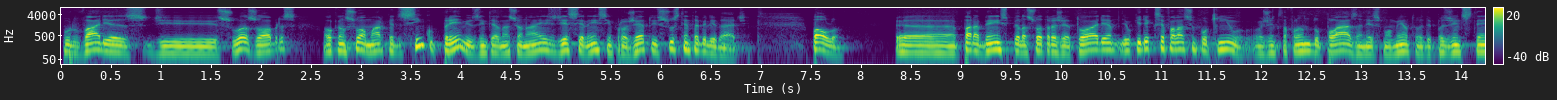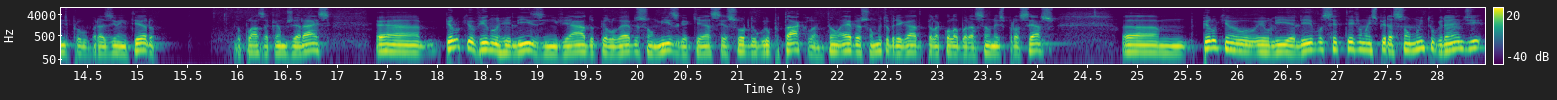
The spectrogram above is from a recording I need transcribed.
por várias de suas obras, alcançou a marca de cinco prêmios internacionais de excelência em projeto e sustentabilidade. Paulo, uh, parabéns pela sua trajetória. Eu queria que você falasse um pouquinho, a gente está falando do Plaza nesse momento, depois a gente estende para o Brasil inteiro, do Plaza Campos Gerais. É, pelo que eu vi no release enviado pelo Everson Misga, que é assessor do Grupo Tacla, então, Everson, muito obrigado pela colaboração nesse processo. Pelo que eu, eu, li ali, você teve uma inspiração muito grande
